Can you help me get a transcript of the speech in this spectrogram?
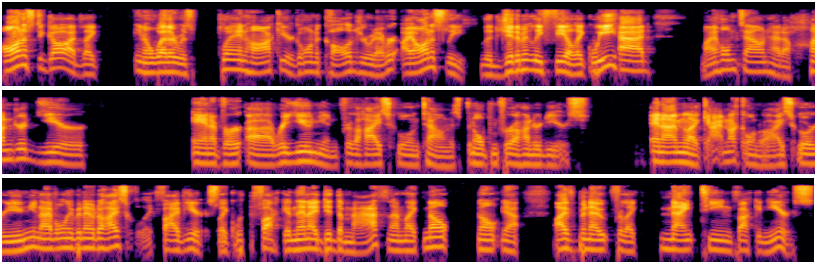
honest to God, like, you know, whether it was playing hockey or going to college or whatever, I honestly legitimately feel like we had my hometown had a hundred year anniver- uh, reunion for the high school in town. It's been open for a hundred years. And I'm like, I'm not going to a high school reunion. I've only been out of high school like five years. Like, what the fuck? And then I did the math and I'm like, no, no, yeah. I've been out for like 19 fucking years.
